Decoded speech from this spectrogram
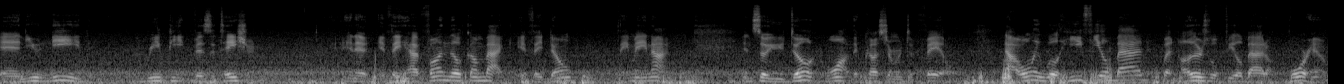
and you need repeat visitation. And if they have fun, they'll come back. If they don't, they may not. And so you don't want the customer to fail. Not only will he feel bad, but others will feel bad for him.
